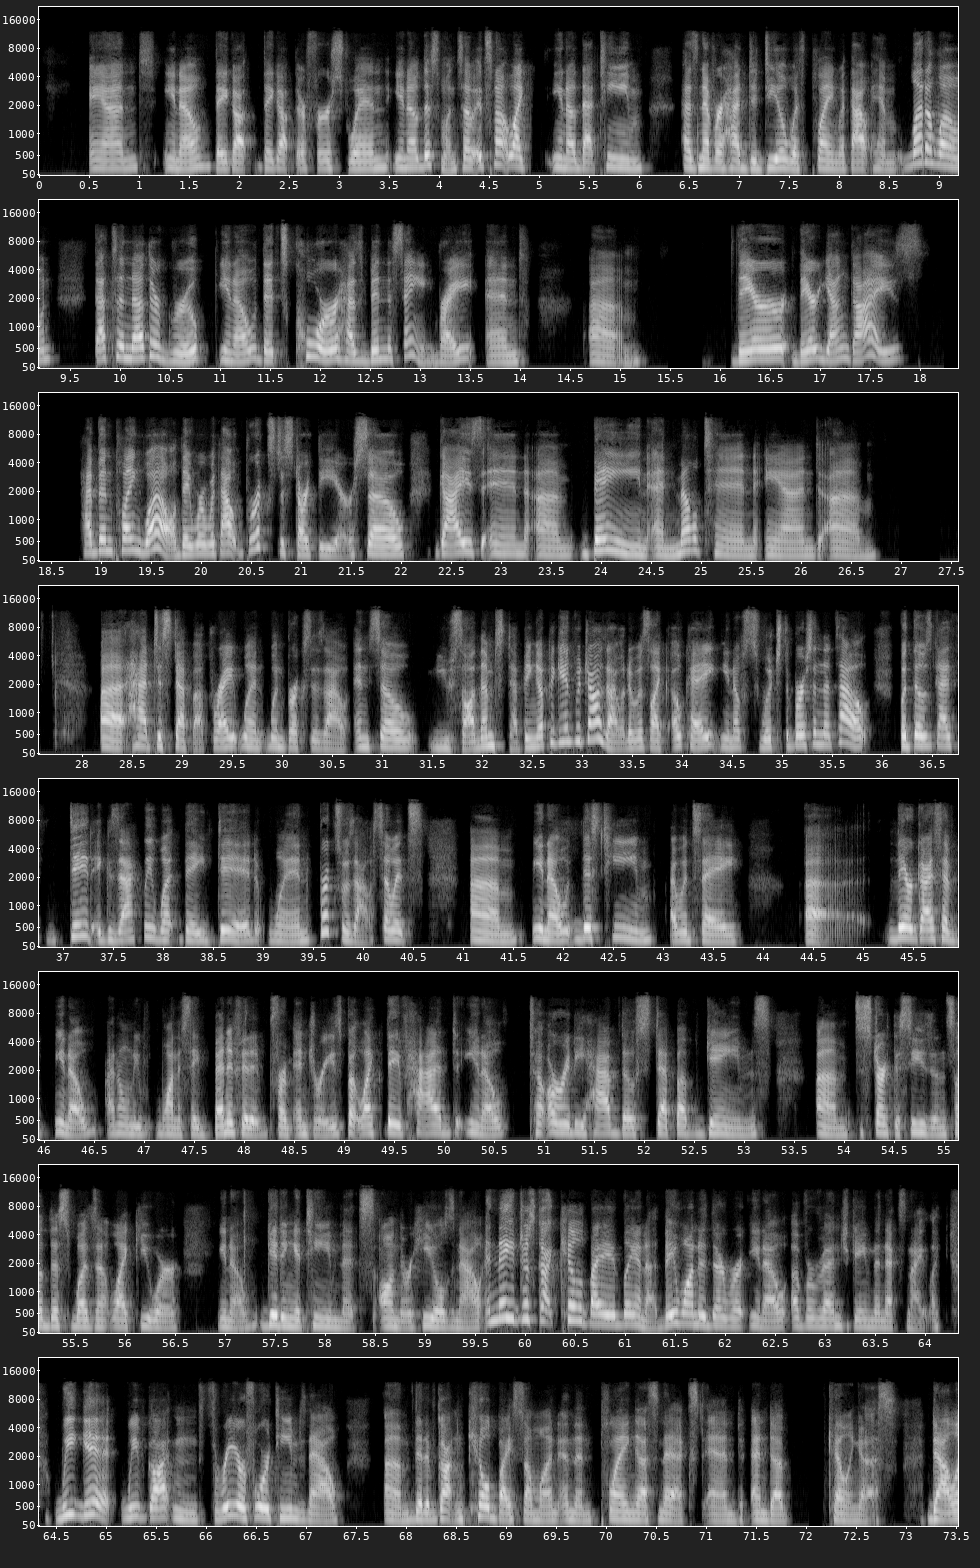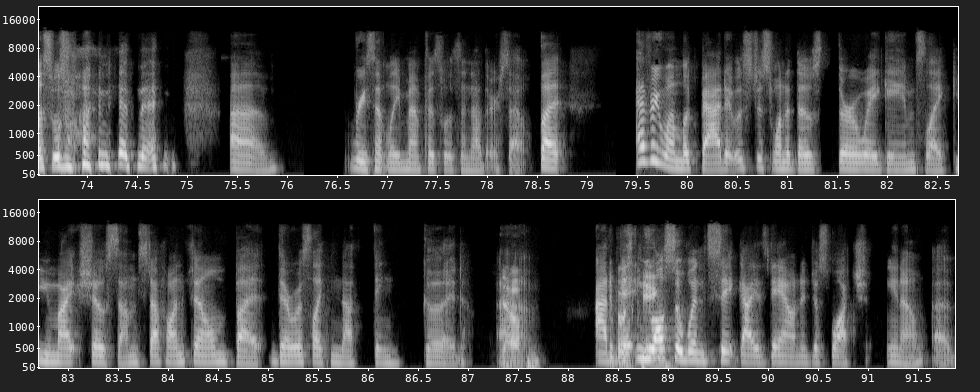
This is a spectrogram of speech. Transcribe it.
And you know, they got they got their first win, you know, this one. So it's not like, you know, that team has never had to deal with playing without him, let alone that's another group, you know, that's core has been the same, right? And um their their young guys have been playing well. They were without Brooks to start the year. So guys in um Bane and Melton and um uh had to step up right when when Brooks is out. And so you saw them stepping up again with Ja's out. And it was like, okay, you know, switch the person that's out. But those guys did exactly what they did when Brooks was out. So it's um, you know, this team, I would say, uh their guys have, you know, I don't even want to say benefited from injuries, but like they've had, you know, to already have those step up games um to start the season. So this wasn't like you were, you know, getting a team that's on their heels now. And they just got killed by Atlanta. They wanted their, you know, a revenge game the next night. Like we get, we've gotten three or four teams now um, that have gotten killed by someone and then playing us next and end up killing us. Dallas was one, and then um, recently Memphis was another. So, but everyone looked bad. It was just one of those throwaway games. Like you might show some stuff on film, but there was like nothing good No. um, out of it. And you also wouldn't sit guys down and just watch, you know, a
